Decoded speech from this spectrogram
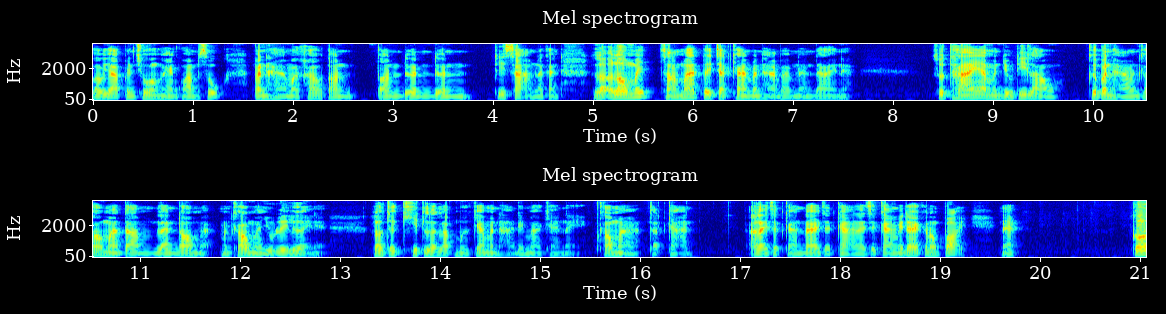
เราอยากเป็นช่วงแห่งความสุข ปัญหามาเข้าตอนตอนเดือนเดือนที่ 3 แล้วกัน เราเราไม่สามารถไปจัดการปัญหาแบบนั้นได้นะ สุดท้ายอะมันอยู่ที่เราคือปัญหามันเข้ามาตามแรนดอมอะมันเข้ามาอยู่เรื่อยๆเนี่ยเราจะคิดและรับมือแก้ปัญหาได้มากแค่ไหน เข้ามาจัดการ อะไรจัดการได้จัดการอะไรจัดการไม่ได้ก็ต้องปล่อยนะก็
